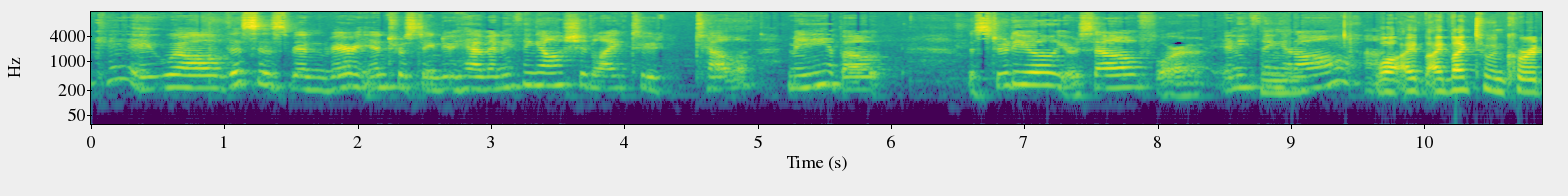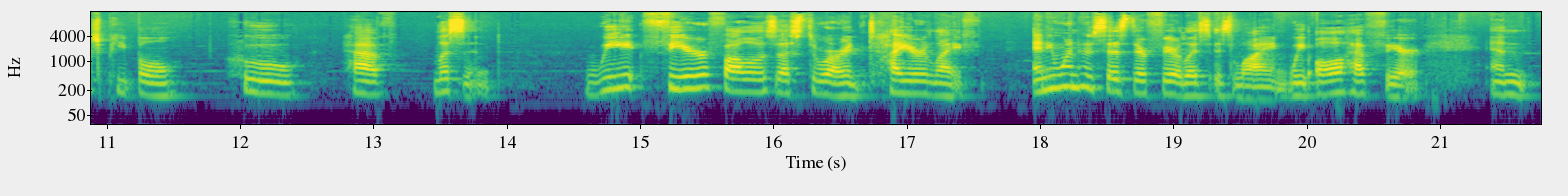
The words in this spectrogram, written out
Okay, well, this has been very interesting. Do you have anything else you'd like to tell me about the studio, yourself, or anything at all? Uh, Well, I'd, I'd like to encourage people who have, listened. we, fear follows us through our entire life. Anyone who says they're fearless is lying. We all have fear. And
